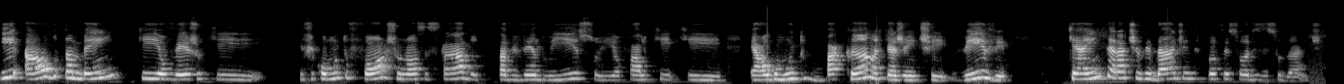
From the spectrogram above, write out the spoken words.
e algo também que eu vejo que, que ficou muito forte, o nosso Estado está vivendo isso, e eu falo que, que é algo muito bacana que a gente vive, que é a interatividade entre professores e estudantes.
